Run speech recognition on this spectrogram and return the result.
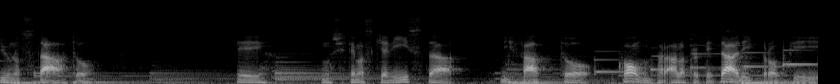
di uno Stato e un sistema schiavista di fatto compra, ha la proprietà dei propri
